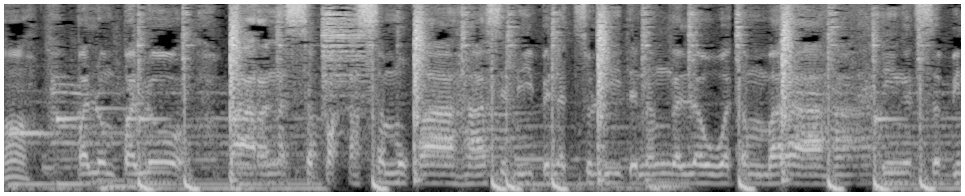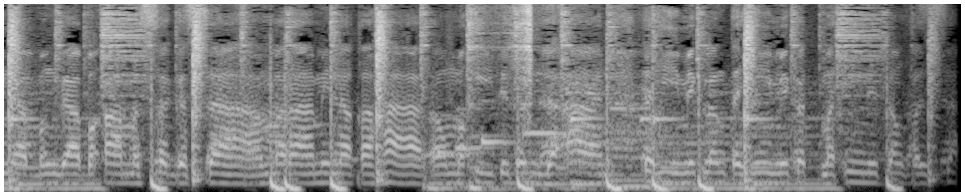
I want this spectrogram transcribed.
Uh, palong-palo Para nasa paka sa mukha ha? Silipin at sulitin ang galaw at ang maraha Ingat sa binabangga baka masagasa. Marami nakaharaw makitid ang daan. Tahimik lang tahimik at mainit ang kalsa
